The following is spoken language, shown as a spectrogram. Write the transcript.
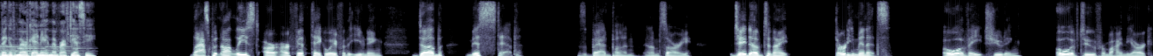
Bank of America and a member FDIC. Last but not least, our, our fifth takeaway for the evening Dub misstep. This is a bad pun, and I'm sorry. J Dub tonight, 30 minutes, 0 of 8 shooting, 0 of 2 from behind the arc,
